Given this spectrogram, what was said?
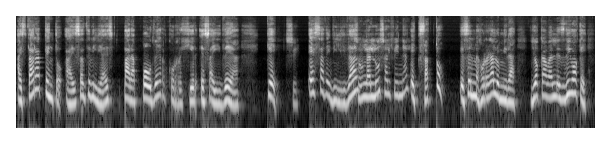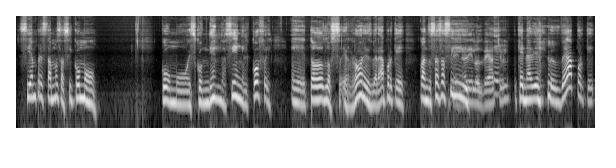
a estar atento a esas debilidades para poder corregir esa idea que esa debilidad... Son la luz al final. Exacto, es el mejor regalo. Mira, yo cabal les digo que siempre estamos así como, como escondiendo así en el cofre eh, todos los errores, ¿verdad? Porque cuando estás así... Que nadie los vea, eh, chulo. que nadie los vea porque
